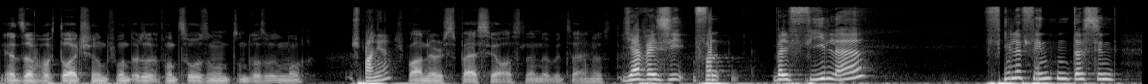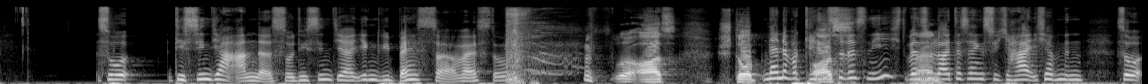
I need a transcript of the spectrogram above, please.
jetzt einfach Deutsche und Fran also Franzosen und, und was war noch? Spanier? Spanier als spicy Ausländer bezeichnest. Ja, weil sie von, weil viele, viele finden, das sind so, die sind ja anders, so, die sind ja irgendwie besser, weißt du? Oder aus, stopp. Nein, aber kennst Aus. du das nicht? Wenn so Nein. Leute sagen so, ja, ich habe einen, so,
